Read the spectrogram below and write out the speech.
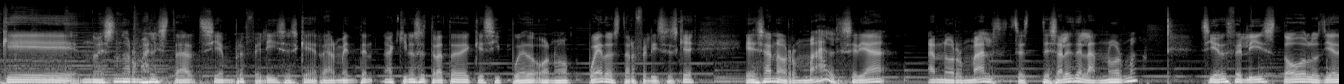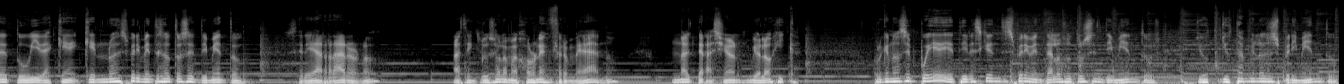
que no es normal estar siempre feliz. Es que realmente aquí no se trata de que si puedo o no puedo estar feliz. Es que es anormal. Sería anormal. Te sales de la norma si eres feliz todos los días de tu vida. Que, que no experimentes otro sentimiento. Sería raro, ¿no? Hasta incluso a lo mejor una enfermedad, ¿no? Una alteración biológica. Porque no se puede, tienes que experimentar los otros sentimientos. Yo, yo también los experimento.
